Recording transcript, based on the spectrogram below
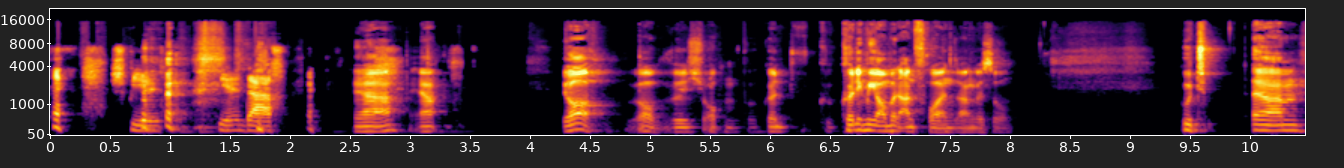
spielt, spielen darf. Ja, ja. Ja, ja, will ich auch, könnte könnt ich mich auch mit anfreuen, sagen wir so. Gut, ähm,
